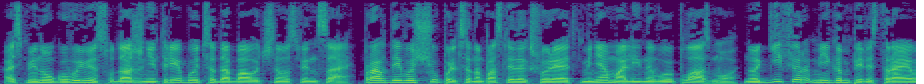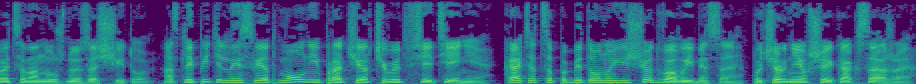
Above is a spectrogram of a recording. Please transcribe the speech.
Осьминогу вымесу даже не требуется добавочного свинца. Правда, его щупальца на напоследок швыряет в меня малиновую плазму, но Гифер мигом перестраивается на нужную защиту. Ослепительный свет молний прочерчивает все тени. Катятся по бетону еще два вымеса, почерневшие как сажа.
